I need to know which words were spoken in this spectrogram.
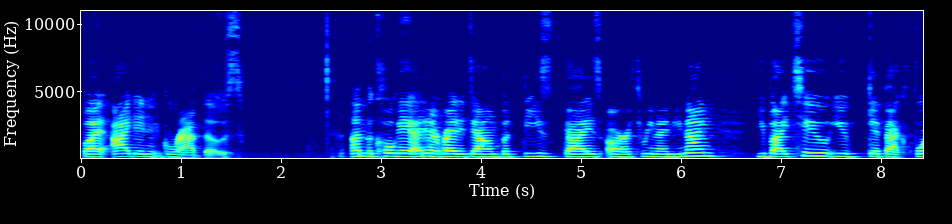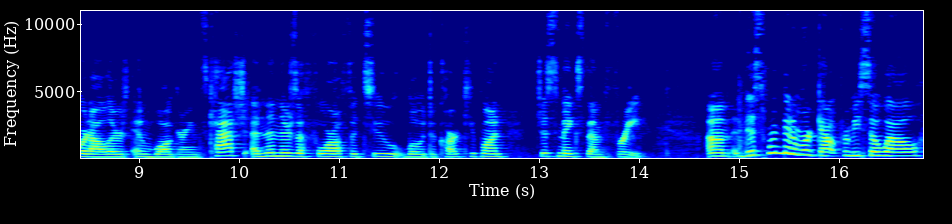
But I didn't grab those. On the Colgate, I didn't write it down, but these guys are $3.99. You buy two, you get back $4 in Walgreens cash. And then there's a four off a two load to card coupon. Just makes them free. Um, this one didn't work out for me so well.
